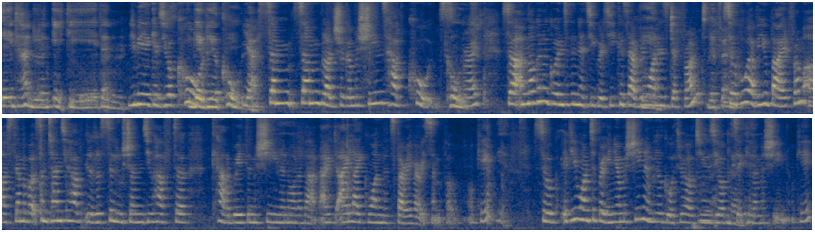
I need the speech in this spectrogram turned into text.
888 and You mean it gives you a code? give you a code. Yeah, some some blood sugar machines have codes, Codes. right? So I'm not going to go into the nitty gritty because everyone Yeah. is different. Different. So whoever you buy it from, ask them about. Sometimes you have little solutions. You have to calibrate the machine and all of that. I, I like one that's very very simple. Okay. Yeah. So if you want to bring in your machine, and we'll go through how to use your particular machine. Okay.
